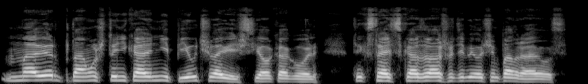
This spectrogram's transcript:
«Наверное, потому что ты никогда не пил человеческий алкоголь. Ты, кстати, сказал, что тебе очень понравилось».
